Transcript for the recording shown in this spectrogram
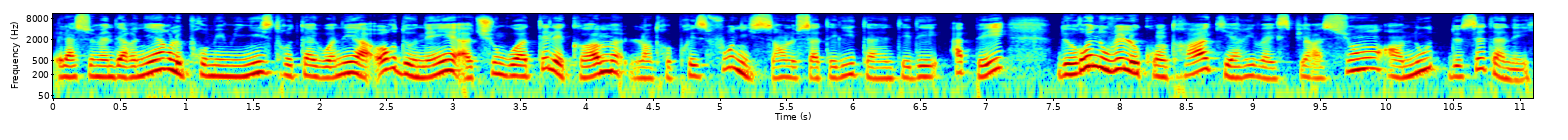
Et la semaine dernière, le Premier ministre taïwanais a ordonné à Chunghwa Telecom, l'entreprise fournissant le satellite à NTD AP, de renouveler le contrat qui arrive à expiration en août de cette année.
